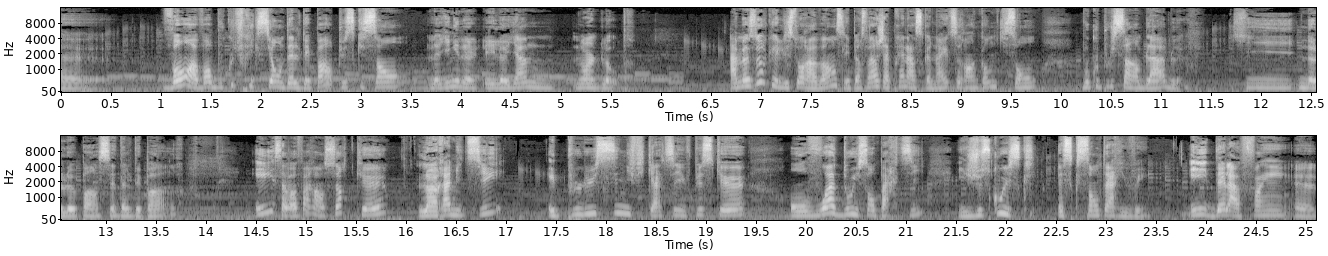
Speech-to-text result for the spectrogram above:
euh, vont avoir beaucoup de friction dès le départ puisqu'ils sont le yin et le, yang l'un de l'autre. À mesure que l'histoire avance, les personnages apprennent à se connaître, se rendent compte qu'ils sont beaucoup plus semblables qu'ils ne le pensaient dès le départ. Et ça va faire en sorte que leur amitié est plus significative puisque on voit d'où ils sont partis et jusqu'où est-ce qu'ils sont arrivés. Et dès la fin euh,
